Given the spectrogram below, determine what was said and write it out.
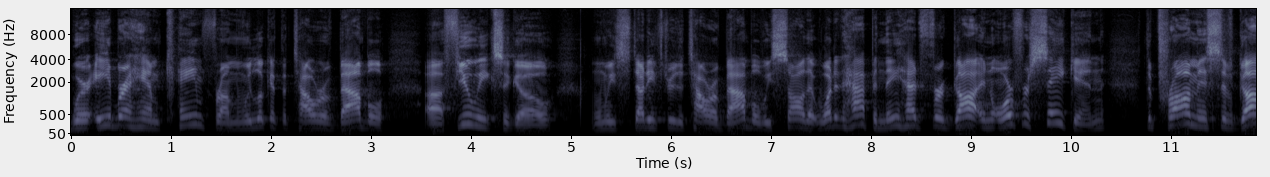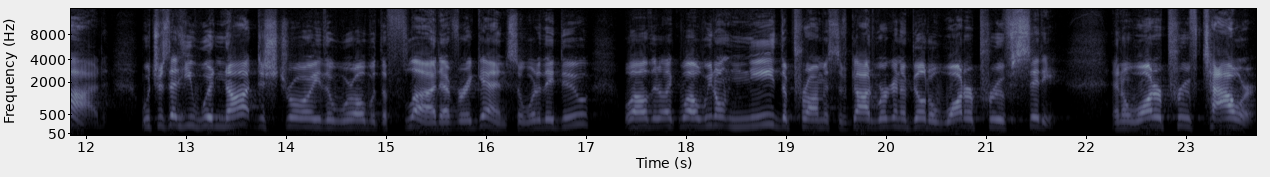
where Abraham came from. When we look at the Tower of Babel uh, a few weeks ago, when we studied through the Tower of Babel, we saw that what had happened, they had forgotten or forsaken the promise of God, which was that he would not destroy the world with a flood ever again. So, what do they do? Well, they're like, well, we don't need the promise of God. We're going to build a waterproof city and a waterproof tower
